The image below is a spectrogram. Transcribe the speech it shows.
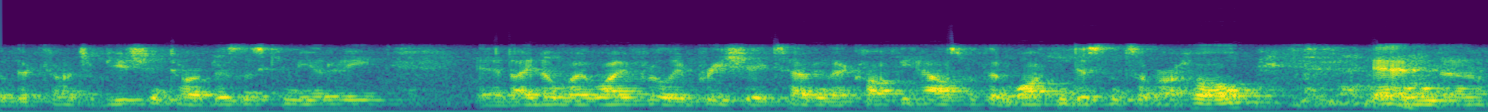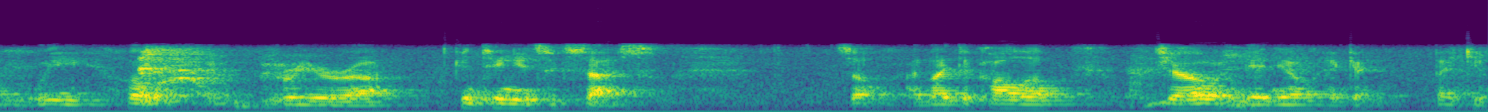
uh, their contribution to our business community, and I know my wife really appreciates having that coffee house within walking distance of our home, and uh, we hope for your uh, continued success. So I'd like to call up Joe and Danielle Hicken. Thank you.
